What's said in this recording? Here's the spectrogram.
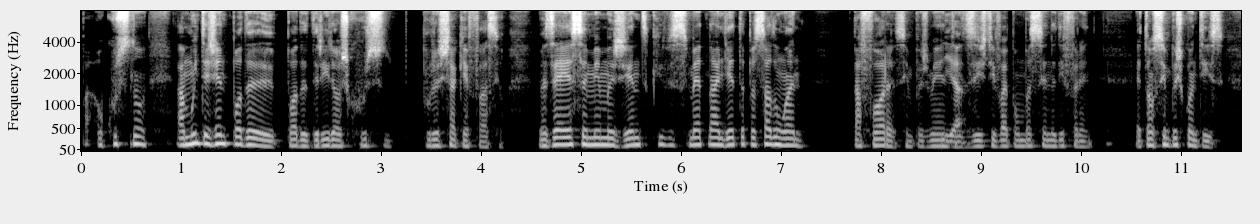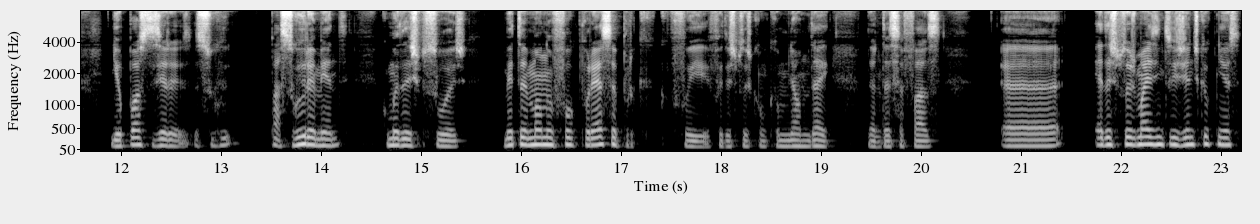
pá, o curso não. Há muita gente que pode, pode aderir aos cursos por achar que é fácil. Mas é essa mesma gente que se mete na alheta passado um ano. Está fora, simplesmente, Yeah. e desiste e vai para uma cena diferente. É tão simples quanto isso. E eu posso dizer, pá, seguramente, que uma das pessoas mete a mão no fogo por essa, porque foi, foi das pessoas com que eu melhor me dei durante essa fase, ah, é das pessoas mais inteligentes que eu conheço.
